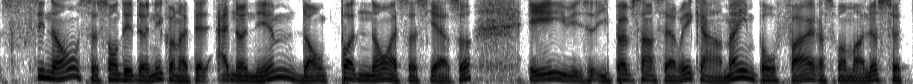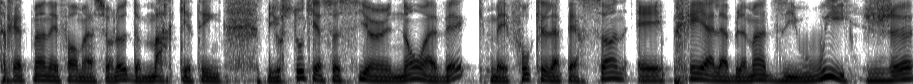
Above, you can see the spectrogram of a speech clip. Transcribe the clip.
Sinon, ce sont des données qu'on appelle anonymes, donc pas de nom associé à ça. Et ils peuvent s'en servir quand même pour faire à ce moment-là ce traitement d'information-là de marketing. Mais aussitôt qu'ils associent un nom avec, mais il faut que la personne ait préalablement dit oui, je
